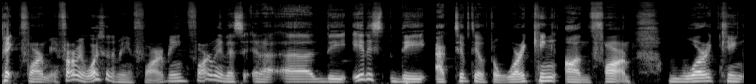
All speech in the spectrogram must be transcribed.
pig farming. Farming, what does it mean? Farming, farming is uh, uh, the it is the activity of working on farm, working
